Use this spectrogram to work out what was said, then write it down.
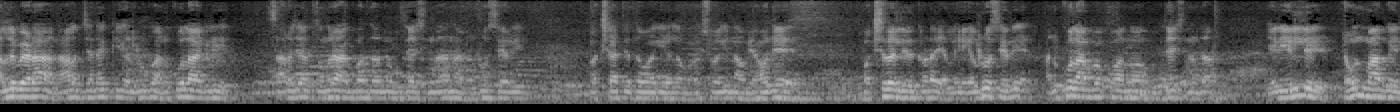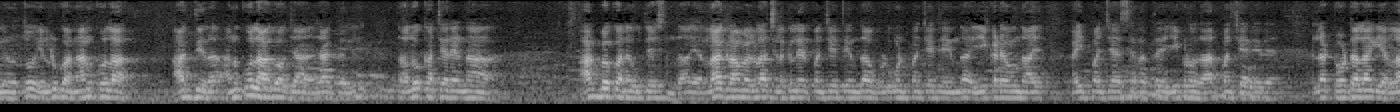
ಅಲ್ಲಿ ಬೇಡ ನಾಲ್ಕು ಜನಕ್ಕೆ ಎಲ್ರಿಗೂ ಅನುಕೂಲ ಆಗಲಿ ಸಾರ್ವಜನಿಕ ತೊಂದರೆ ಆಗಬಾರ್ದು ಅನ್ನೋ ಉದ್ದೇಶದಿಂದ ನಾವೆಲ್ಲರೂ ಸೇರಿ ಪಕ್ಷಾತೀತವಾಗಿ ಎಲ್ಲ ಪಕ್ಷವಾಗಿ ನಾವು ಯಾವುದೇ ಪಕ್ಷದಲ್ಲಿ ಕಡೆ ಎಲ್ಲ ಎಲ್ಲರೂ ಸೇರಿ ಅನುಕೂಲ ಆಗಬೇಕು ಅನ್ನೋ ಉದ್ದೇಶದಿಂದ ಎಲ್ಲಿ ಎಲ್ಲಿ ಟೌನ್ ಮಾರ್ಗ ಏನಿರುತ್ತೋ ಎಲ್ರಿಗೂ ಅನಾನುಕೂಲ ಆಗ್ದಿರ ಅನುಕೂಲ ಆಗೋ ಜಾ ಜಾಗದಲ್ಲಿ ತಾಲೂಕು ಕಚೇರಿಯನ್ನು ಆಗಬೇಕು ಅನ್ನೋ ಉದ್ದೇಶದಿಂದ ಎಲ್ಲ ಗ್ರಾಮಗಳ ಚಿಲಕಲೇರ್ ಪಂಚಾಯತಿಯಿಂದ, ಬುಡಗುಂಡ್ ಪಂಚಾಯತಿಯಿಂದ ಈ ಕಡೆ ಒಂದು ಐದು ಪಂಚಾಯತ್ ಇರುತ್ತೆ ಈ ಕಡೆ ಒಂದು ಆರು ಪಂಚಾಯತಿ ಇದೆ. ಎಲ್ಲ ಟೋಟಲ್ ಆಗಿ ಎಲ್ಲ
